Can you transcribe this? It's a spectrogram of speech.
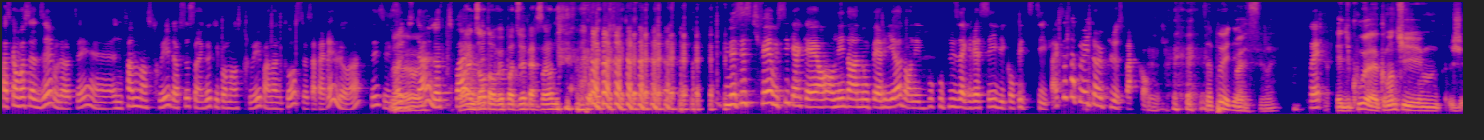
parce qu'on va se dire, là, tu sais, euh, une femme menstruée versus un gars qui n'est pas menstrué pendant une course, ça paraît, là. Hein? C'est Ouais, du ouais, temps là, que tu perds. ouais, nous là. autres, on veut pas tuer personne. Mais c'est ce qui fait aussi quand on est dans nos périodes, on est beaucoup plus agressive et compétitive. Fait que ça, ça peut être un plus, par contre. Ça peut aider. Ouais, c'est vrai. Ouais. Et du coup, euh, comment tu, je-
